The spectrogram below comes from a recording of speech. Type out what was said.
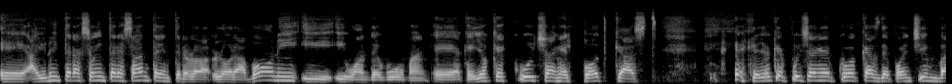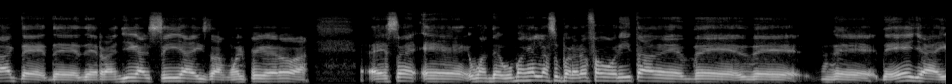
Eh, hay una interacción interesante entre Lola Bonnie y, Wonder Woman. Eh, aquellos que escuchan el podcast, aquellos que escuchan el podcast de Punching Back de, de, de Rangi García y Samuel Figueroa, ese, eh, Wonder Woman es la superhéroe favorita de, de, de, de ella y,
